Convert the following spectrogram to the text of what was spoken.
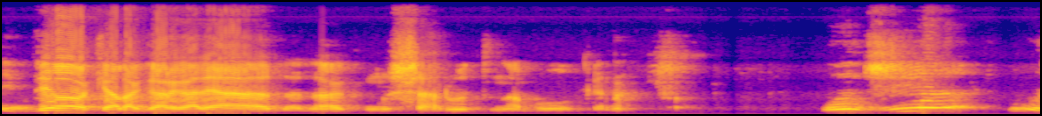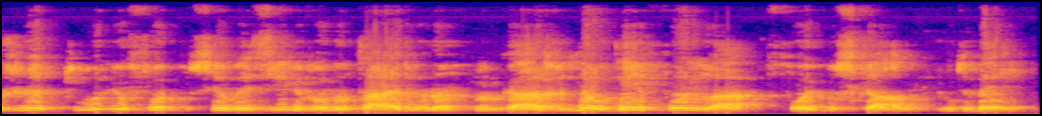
E deu aquela gargalhada né, com um charuto na boca. Né? Um dia o Getúlio foi para o seu exílio voluntário, né? No caso, e alguém foi lá, foi buscá-lo. Muito bem.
